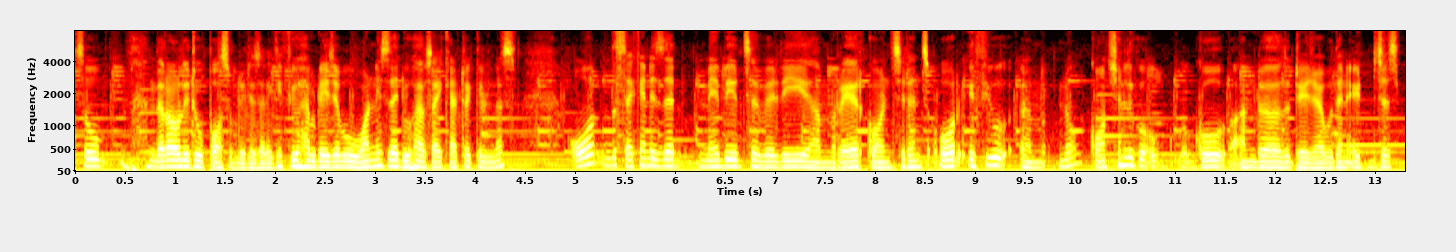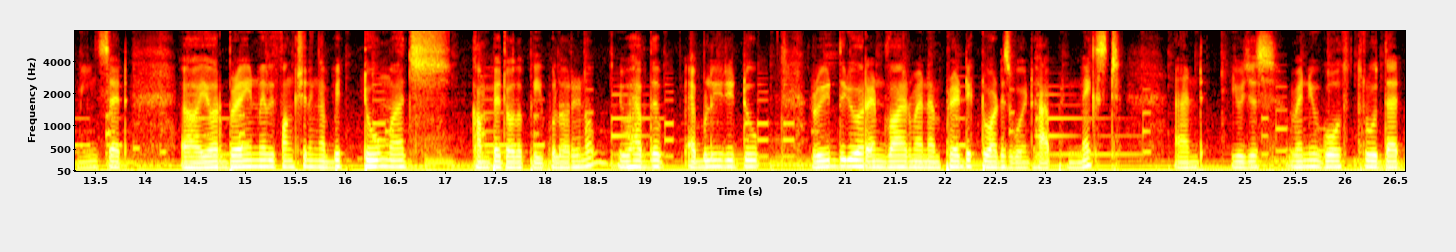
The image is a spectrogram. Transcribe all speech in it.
so there are only two possibilities. Like if you have deja vu one is that you have psychiatric illness or the second is that maybe it's a very um, rare coincidence. Or if you um, you know constantly go, go under the deja vu then it just means that uh, your brain may be functioning a bit too much compared to other people. Or you know you have the ability to read your environment and predict what is going to happen next. And you just when you go through that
